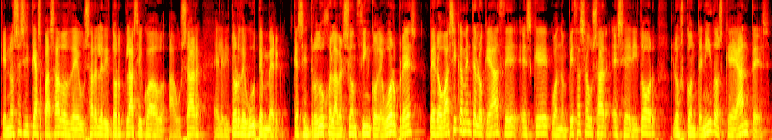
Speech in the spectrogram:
que no sé si te has pasado de usar el editor clásico a, a usar el editor de Gutenberg que se introdujo en la versión 5 de WordPress, pero básicamente lo que hace es que cuando empiezas a usar ese editor, los contenidos que antes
